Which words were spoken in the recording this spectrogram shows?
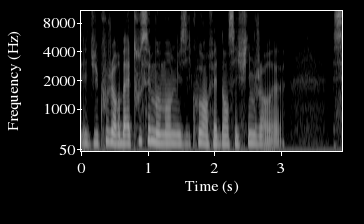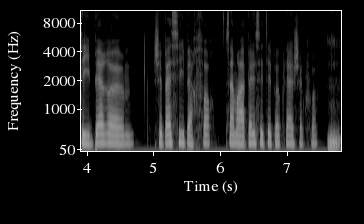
et, et du coup genre bah tous ces moments musicaux en fait dans ces films genre euh, c'est hyper euh, je sais pas c'est hyper fort ça me rappelle cette époque là à chaque fois Oui,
